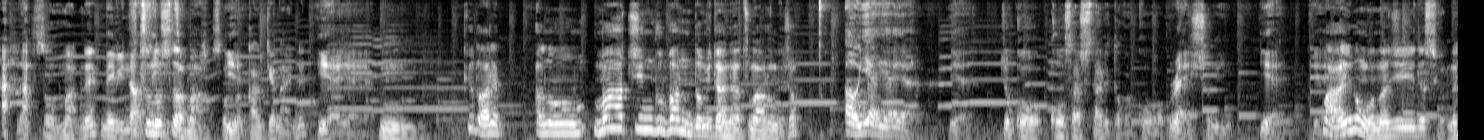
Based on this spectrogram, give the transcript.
あそうまあね Maybe not 普通の人 so ま much. あそんな関係ないね yeah yeah yeah けどあれあのマーチングバンドみたいなやつもあるんでしょ oh yeah yeah yeah yeah ちょこう交差したりとかこう、Right. 一緒に yeah yeah まあああいうのも同じですよね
